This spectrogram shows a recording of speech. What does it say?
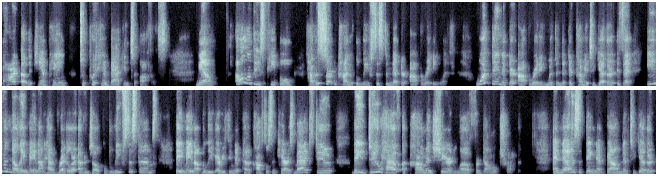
part of the campaign to put him back into office. Now, all of these people have a certain kind of belief system that they're operating with. One thing that they're operating with and that they're coming together is that even though they may not have regular evangelical belief systems, they may not believe everything that Pentecostals and charismatics do, they do have a common shared love for Donald Trump. And that is the thing that bound them together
